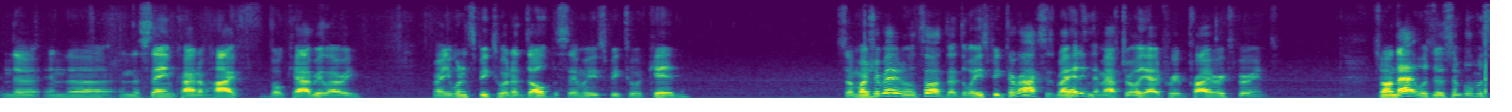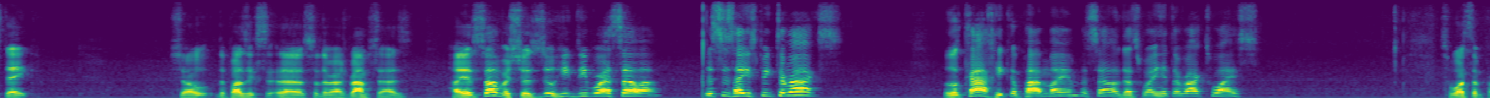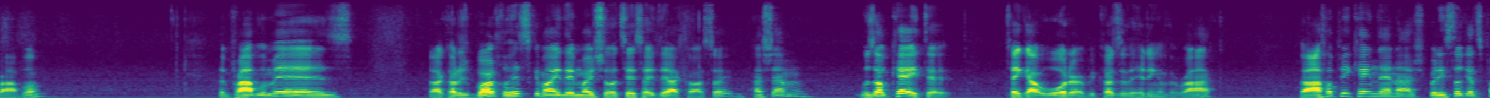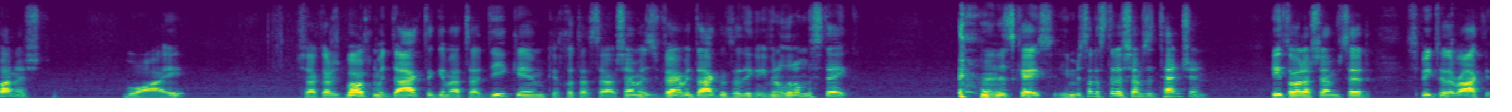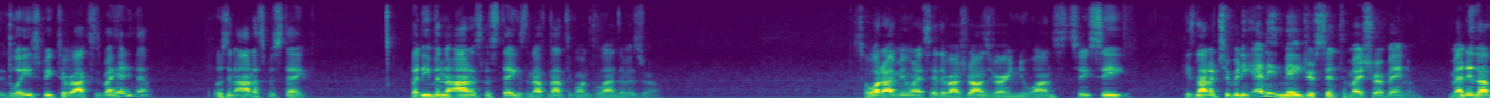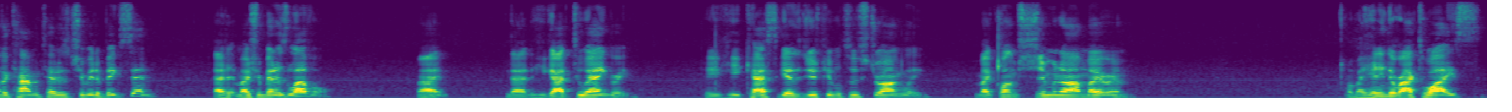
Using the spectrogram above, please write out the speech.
in the in the in the same kind of high vocabulary, right? You wouldn't speak to an adult the same way you speak to a kid. So Moshe Rabbeinu thought that the way you speak to rocks is by hitting them. After all, he had prior experience. So on that was a simple mistake. So the puzzle, uh, so the Rashbam says, "Hayasava shazu he dibra This is how you speak to rocks. That's why he hit the rock twice. So what's the problem? The problem is Hashem was okay to take out water because of the hitting of the rock. But he still gets punished. Why? Hashem is very medakdek even a little mistake. In this case, he misunderstood Hashem's intention. He thought Hashem said, speak to the rock, the way you speak to rocks is by hitting them. It was an honest mistake. But even an honest mistake is enough not to go into the land of Israel. So what do I mean when I say the Rashbam is very nuanced? So you see, he's not attributing any major sin to Moshe Rabbeinu. Many of the other commentators attribute a big sin at Moshe Rabbeinu's level, right? That he got too angry. He, he castigated the Jewish people too strongly by calling them Shimona Amirim. Or by hitting the rock twice?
